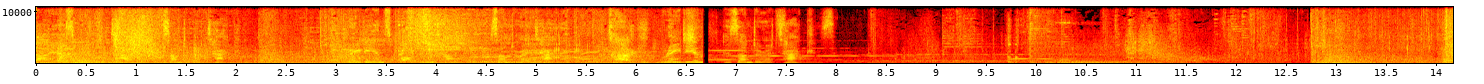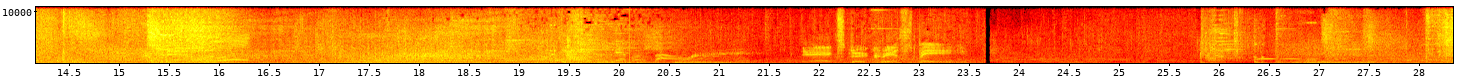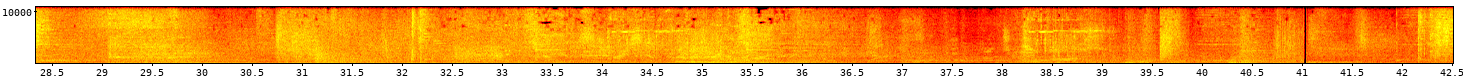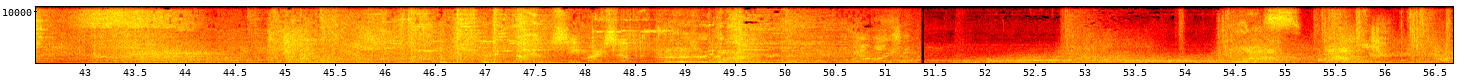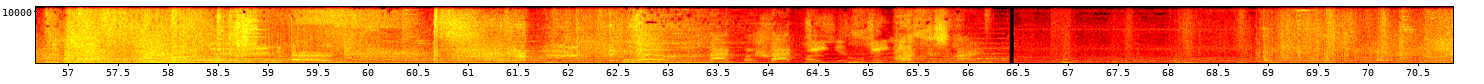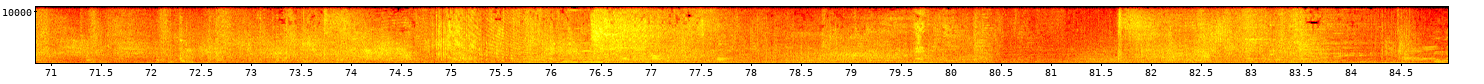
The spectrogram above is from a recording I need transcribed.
Dire's middle tower is under attack. Radiant's bottom tower is under attack. Radiant is under attack. Extra crispy. Myself.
